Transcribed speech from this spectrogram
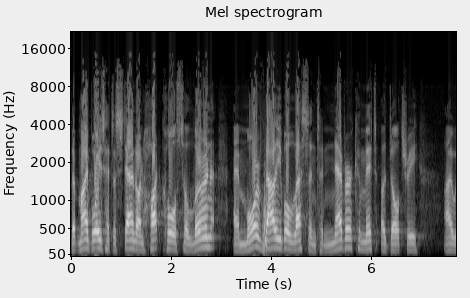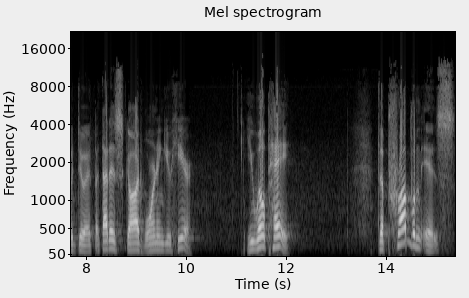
that my boys had to stand on hot coals to learn a more valuable lesson to never commit adultery, I would do it. But that is God warning you here. You will pay. The problem is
